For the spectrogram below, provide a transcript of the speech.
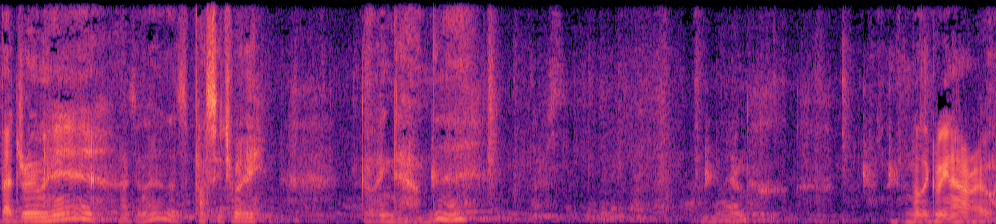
bedroom here. I don't know, there's a passageway going down there. And then another green arrow.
